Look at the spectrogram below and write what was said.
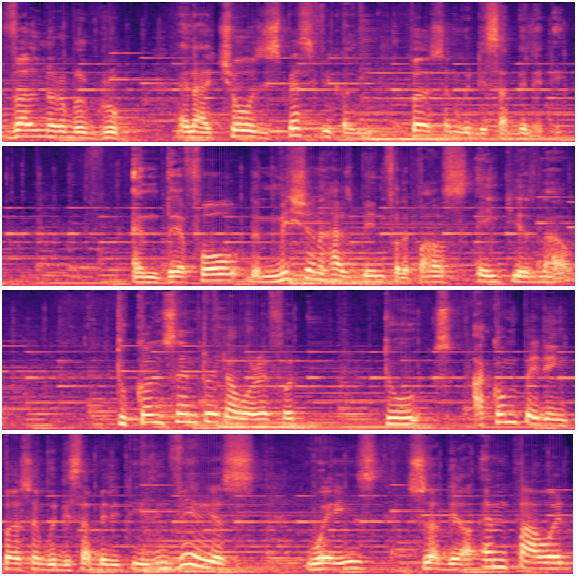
vulnerable group. And I chose specifically person with disability. And therefore, the mission has been for the past eight years now to concentrate our effort to accompanying person with disabilities in various ways so that they are empowered,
